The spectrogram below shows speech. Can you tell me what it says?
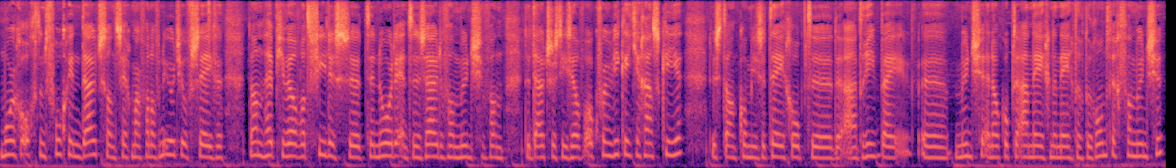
morgenochtend vroeg in Duitsland, zeg maar vanaf een uurtje of zeven dan heb je wel wat files uh, ten noorden en ten zuiden van München... van de Duitsers die zelf ook voor een weekendje gaan skiën. Dus dan kom je ze tegen op de, de A3 bij uh, München... en ook op de A99, de rondweg van München.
